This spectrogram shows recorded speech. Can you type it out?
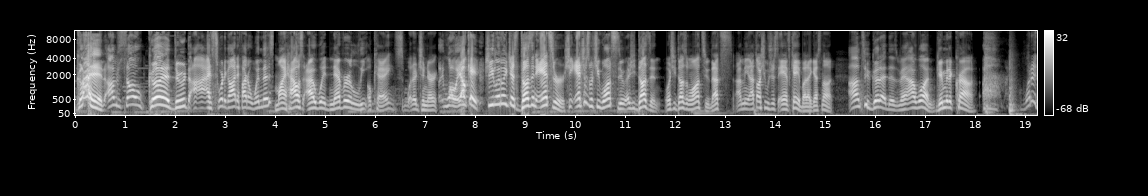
good. I'm so good, dude. I, I swear to God, if I don't win this, my house, I would never leave. Okay, what a generic. Whoa, okay. She literally just doesn't answer. She answers when she wants to, and she doesn't when she doesn't want to. That's, I mean, I thought she was just AFK, but I guess not. I'm too good at this, man. I won. Give me the crown. Oh, my. What a,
